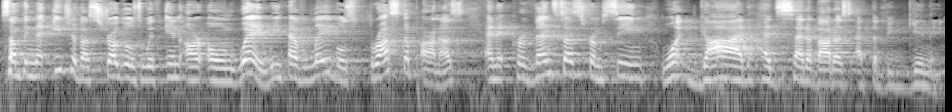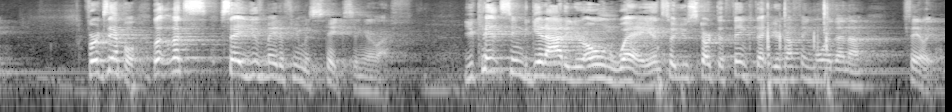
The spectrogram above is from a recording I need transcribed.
something that each of us struggles with in our own way. We have labels thrust upon us, and it prevents us from seeing what God had said about us at the beginning. For example, let's say you've made a few mistakes in your life. You can't seem to get out of your own way, and so you start to think that you're nothing more than a failure.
